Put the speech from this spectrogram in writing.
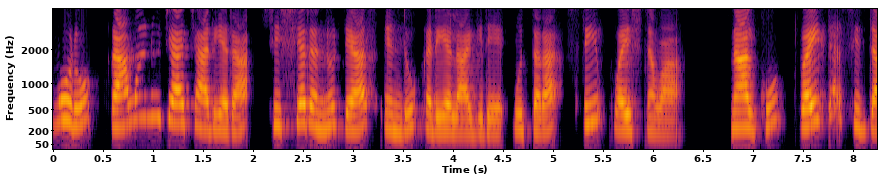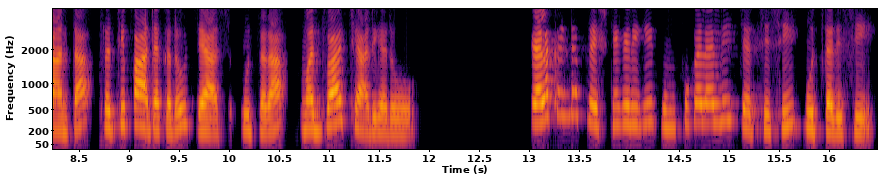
ಮೂರು ರಾಮಾನುಜಾಚಾರ್ಯರ ಶಿಷ್ಯರನ್ನು ಡ್ಯಾಸ್ ಎಂದು ಕರೆಯಲಾಗಿದೆ. ಉತ್ತರ, ಶ್ರೀ ವೈಷ್ಣವ. ನಾಲ್ಕು, ದ್ವೈತ ಸಿದ್ಧಾಂತ ಪ್ರತಿಪಾದಕರು ಡ್ಯಾಸ್. ಉತ್ತರ, ಮಧ್ವಾಚಾರ್ಯರು. ಕೆಳಕಂಡ ಪ್ರಶ್ನೆಗಳಿಗೆ ಗುಂಪುಗಳಲ್ಲಿ ಚರ್ಚಿಸಿ ಉತ್ತರಿಸಿ.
